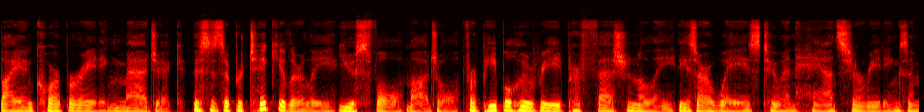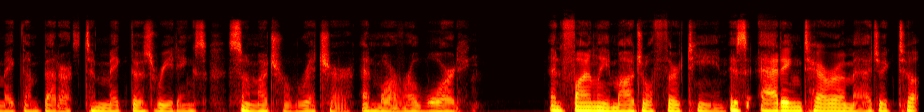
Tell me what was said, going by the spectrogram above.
by incorporating magic. This is a particularly useful module for people who read professionally. These are ways to enhance your readings and make them better, to make those readings so much richer and more rewarding. And finally, Module 13 is adding tarot magic to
